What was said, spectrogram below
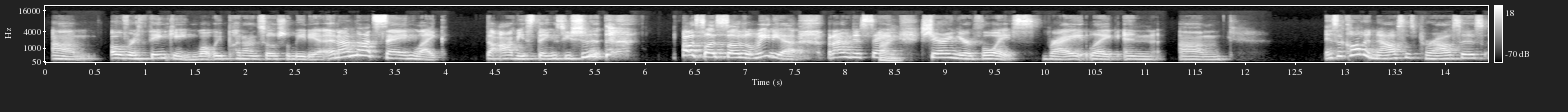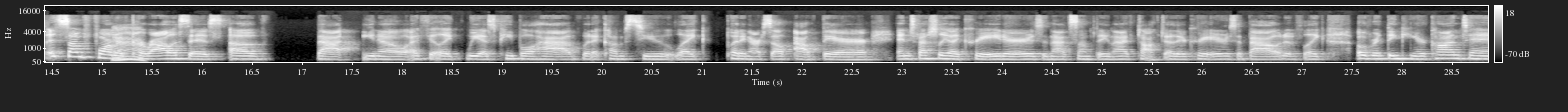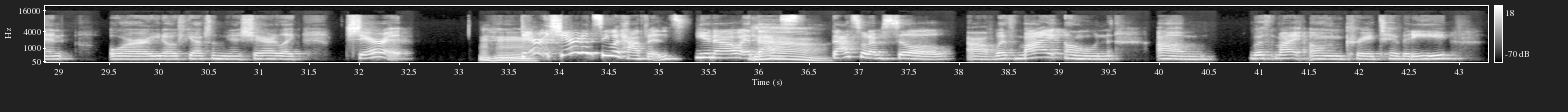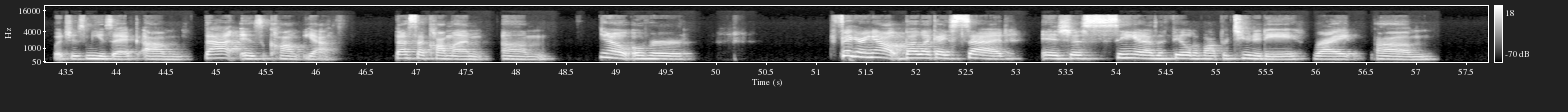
um overthinking what we put on social media. And I'm not saying like the obvious things you shouldn't post on social media, but I'm just saying right. sharing your voice, right? Like and um is it called analysis paralysis? It's some form yeah. of paralysis of that, you know, I feel like we as people have when it comes to like putting ourselves out there and especially like creators. And that's something that I've talked to other creators about of like overthinking your content or, you know, if you have something to share, like share it. Mm-hmm. Share, share it and see what happens, you know, and yeah. that's that's what I'm still uh, with my own um with my own creativity, which is music, um, that is com yeah, that's a comma I'm um, you know, over figuring out. But like I said, is just seeing it as a field of opportunity, right? Um,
